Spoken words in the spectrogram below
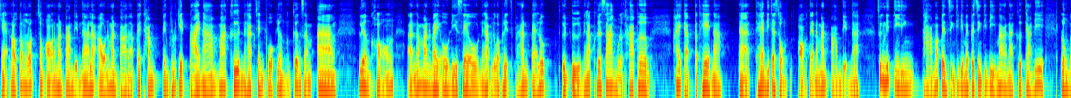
เนี่ยเราต้องลดส่งออกน้ำมันปาล์มดิบนะแล้วเอาน้ำมันปาล์มไปทำเป็นธุรกิจปลายน้ำมากขึ้นนะครับ เช่นพวกเรื่องของเครื่องสำอาง เรื่องของอน้ำมันไบโอดีเซลนะครับหรือว่าผลิตภัณฑ์แปรรูปอื่นๆนะครับเพื่อสร้างมูลค่าเพิ่มให้กับประเทศนะนะแทนที่จะส่งออกแต่น้ำมันปาล์มดิบนะ ซึ่งนี่จริงๆ ถามว่าเป็นสิ่งที่ดีไหมเป็นสิ่งที่ดีมากนะ คือการที่ลงไป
